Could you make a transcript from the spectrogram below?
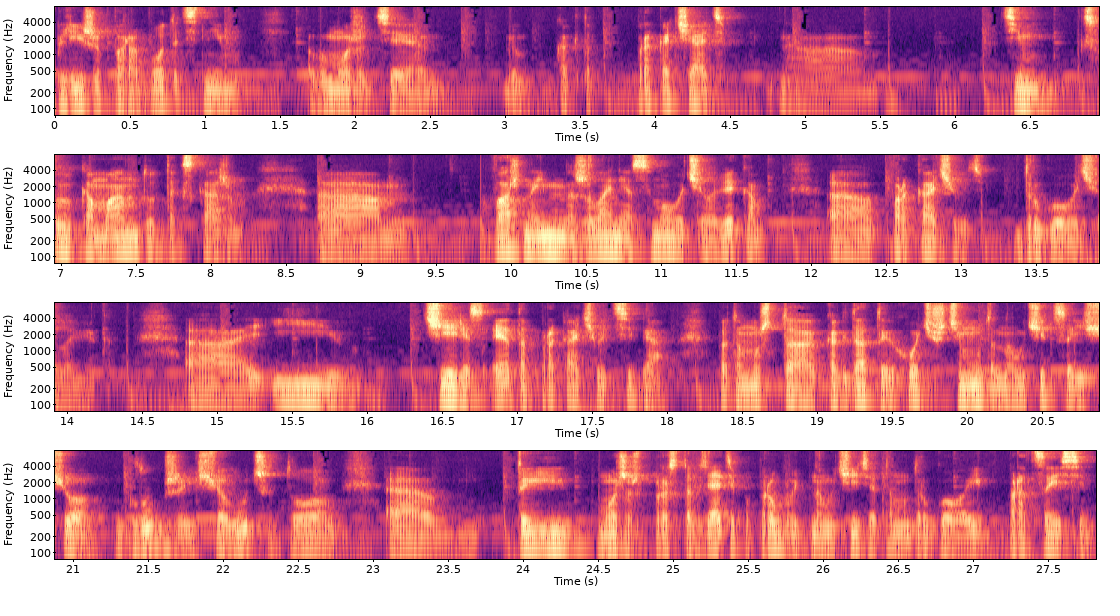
ближе поработать с ним, вы можете как-то прокачать э, тим, свою команду, так скажем. Э, важно именно желание самого человека э, прокачивать другого человека. Э, и через это прокачивать себя. Потому что когда ты хочешь чему-то научиться еще глубже, еще лучше, то э, ты можешь просто взять и попробовать научить этому другого. И в процессе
